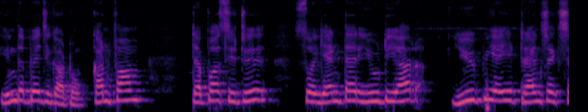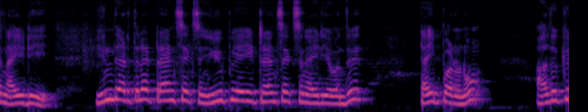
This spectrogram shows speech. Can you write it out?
இந்த பேஜ் காட்டும். Confirm deposit so enter UTR UPI transaction ID இந்த இடத்துல டிரான்சாக்ஷன் யூபிஐ டிரான்சாக்ஷன் ஐடியை வந்து டைப் பண்ணணும். அதுக்கு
